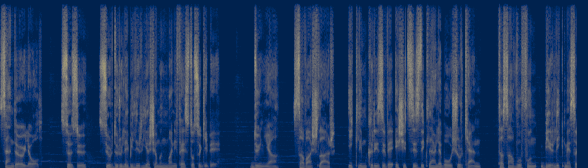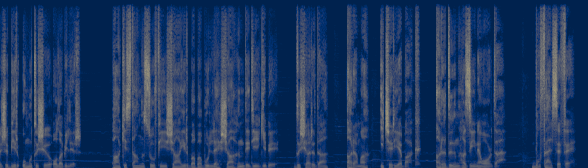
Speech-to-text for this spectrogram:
Sen de öyle ol. Sözü sürdürülebilir yaşamın manifestosu gibi. Dünya, savaşlar, iklim krizi ve eşitsizliklerle boğuşurken tasavvufun birlik mesajı bir umut ışığı olabilir. Pakistanlı Sufi şair Baba Bulleh Şah'ın dediği gibi, dışarıda arama, içeriye bak. Aradığın hazine orada. Bu felsefe,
